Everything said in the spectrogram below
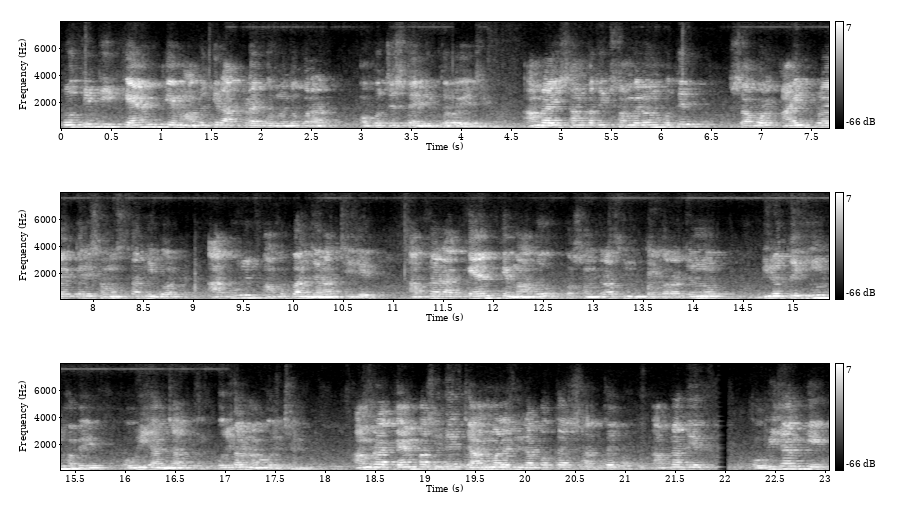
প্রতিটি ক্যাম্পকে মাদকের আখড়ায় পরিণত করার অপচেষ্টায় লিপ্ত রয়েছে। আমরা এই সাংবাদিক সম্মেলন হতে সকল আইন প্রয়োগকারী সংস্থার নিকট আকুল আহ্বান জানাচ্ছি যে আপনারা ক্যাম্পকে মাদক ও সন্ত্রাস মুক্ত করার জন্য বিরতিহীনভাবে অভিযান চাল- পরিচালনা করেছেন। আমরা ক্যাম্পবাসীদের জানমালের নিরাপত্তার স্বার্থে আপনাদের অভিযানকে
